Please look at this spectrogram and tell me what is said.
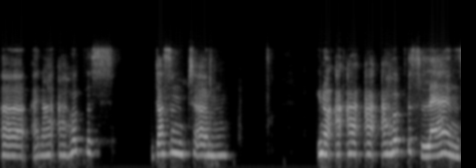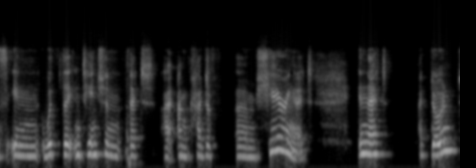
uh, and I, I, hope this doesn't, um, you know, I, I, I, hope this lands in with the intention that I, am kind of um, sharing it, in that I don't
